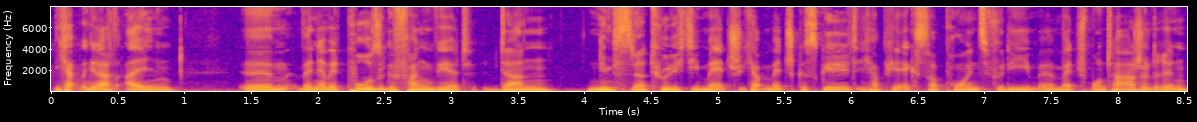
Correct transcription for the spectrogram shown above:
Ich habe mir gedacht, allen, ähm, wenn er mit Pose gefangen wird, dann nimmst du natürlich die Match. Ich habe Match geskillt. Ich habe hier extra Points für die äh, Match-Montage drin.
